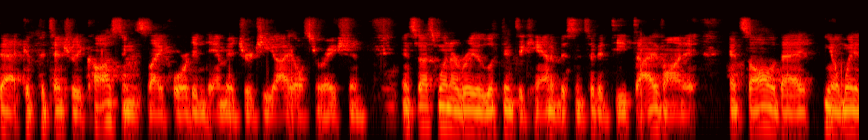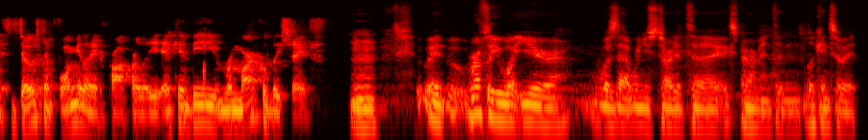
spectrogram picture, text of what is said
that could potentially cause things like organ damage or GI ulceration. And so that's when I really looked into cannabis and took a deep dive on it and saw that you know when it's dosed and formulated properly, it can be remarkably safe. Mm-hmm. Roughly what year was that when you started to experiment and look into it?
